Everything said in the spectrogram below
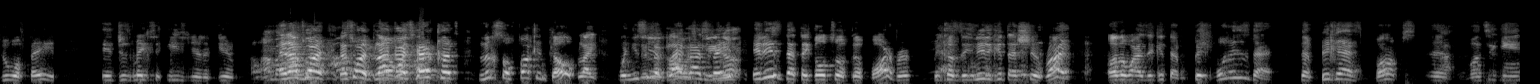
do a fade. It just makes it easier to give I'm a- and that's I'm a- why that's why black guys' haircuts look so fucking dope. Like when you They see a black always guy's fade, up. it is that they go to a good barber because they need to get that shit right. Otherwise, they get that big. What is that? That big ass bumps. Uh, Uh, Once again,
